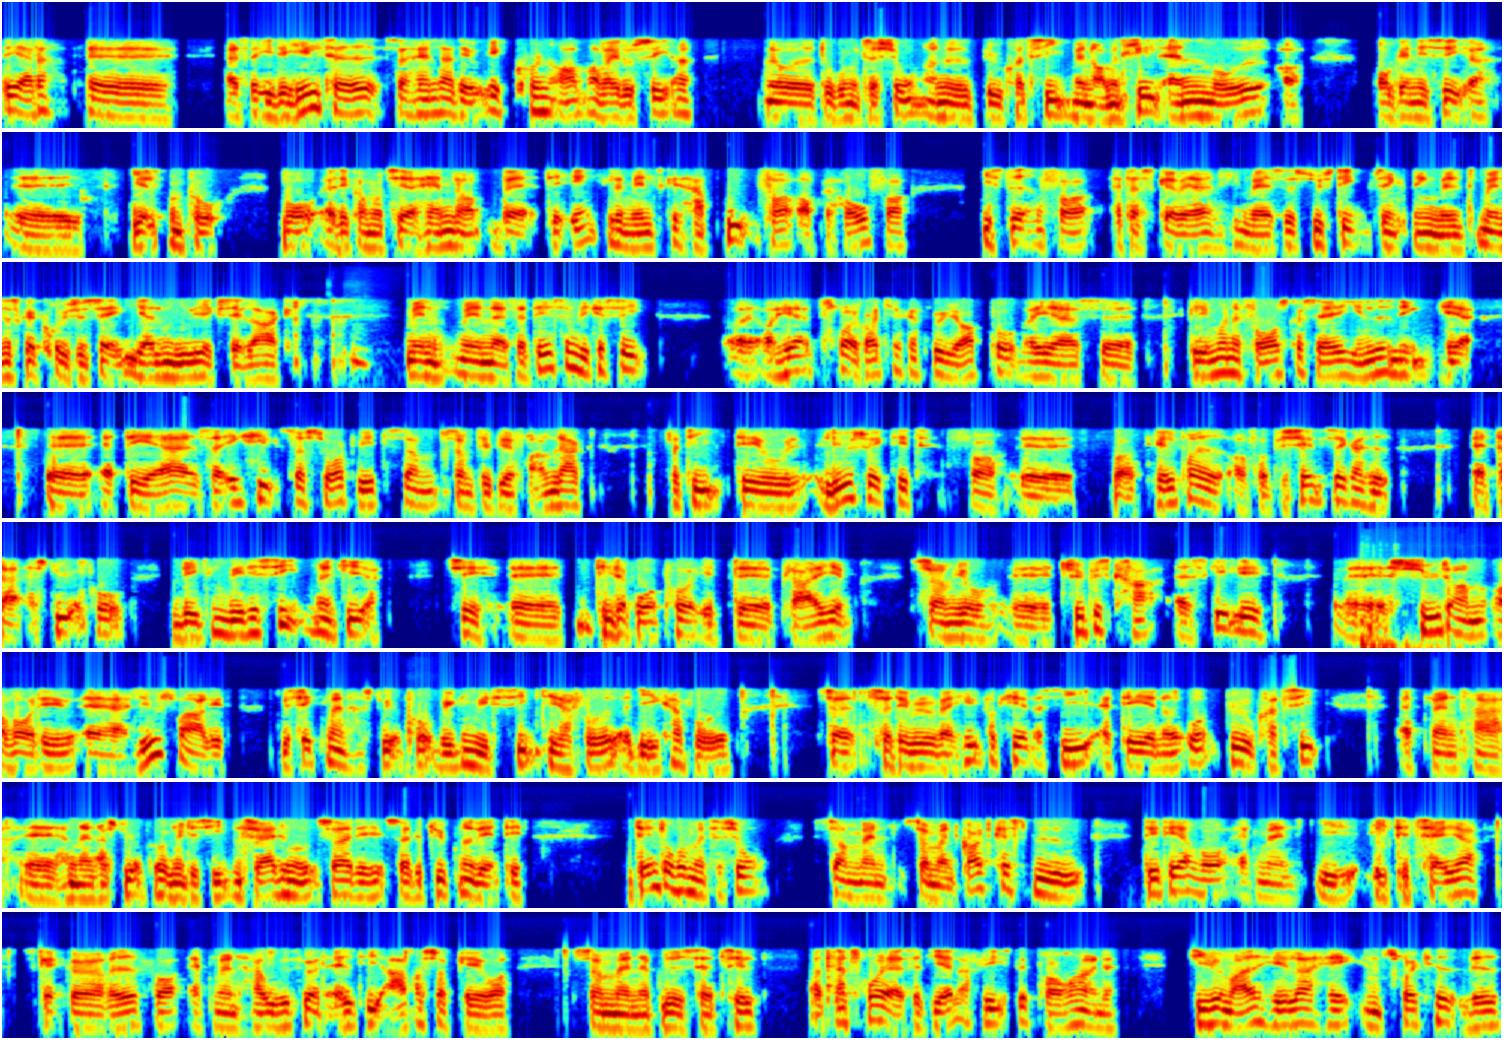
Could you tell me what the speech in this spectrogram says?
det er der. Øh, altså i det hele taget, så handler det jo ikke kun om at reducere noget dokumentation og noget byråkrati, men om en helt anden måde at organisere øh, hjælpen på, hvor at det kommer til at handle om, hvad det enkelte menneske har brug for og behov for, i stedet for, at der skal være en hel masse systemtænkning, med, med der skal krydses af i alle mulige Excel-ark. Mm. Men, men altså det, som vi kan se, og, og her tror jeg godt, jeg kan følge op på, hvad jeres øh, glimrende forsker sagde i indledningen her, øh, at det er altså ikke helt så sort-hvidt, som, som det bliver fremlagt, fordi det er jo livsvigtigt for, øh, for helbred og for patientsikkerhed, at der er styr på, hvilken medicin man giver til øh, de, der bor på et øh, plejehjem, som jo øh, typisk har adskillige øh, sygdomme, og hvor det er livsfarligt hvis ikke man har styr på, hvilken medicin de har fået, og de ikke har fået. Så, så det vil være helt forkert at sige, at det er noget ondt byråkrati, at man har, øh, man har styr på medicinen. Tværtimod, så er det, så er det dybt nødvendigt. Den dokumentation, som man, som man godt kan smide ud, det er der, hvor at man i, i detaljer skal gøre rede for, at man har udført alle de arbejdsopgaver, som man er blevet sat til. Og der tror jeg altså, at de allerfleste pårørende, de vil meget hellere have en tryghed ved,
